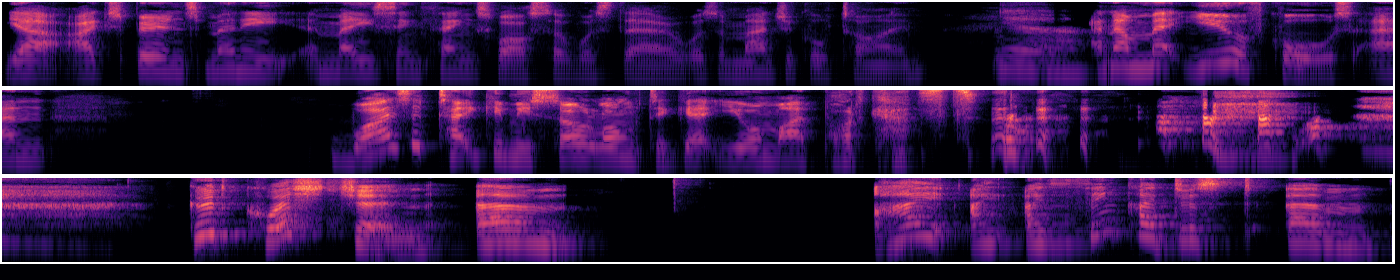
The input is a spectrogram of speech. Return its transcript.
yeah, I experienced many amazing things whilst I was there. It was a magical time. Yeah. And I met you, of course. And why is it taking me so long to get you on my podcast? Good question. Um, I, I, I think I just, um,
